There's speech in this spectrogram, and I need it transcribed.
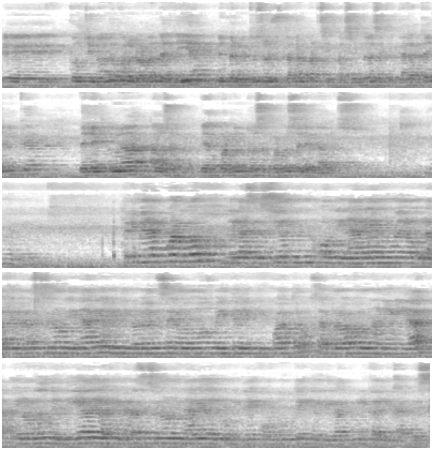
eh, continuando con el orden del día, me permito solicitar la participación de la secretaria técnica de lectura a los, de acuerdo a los acuerdos celebrados. Muy bien. Primer acuerdo de la sesión ordinaria número, la primera sesión ordinaria 2902-2024, se aprueba por unanimidad el orden del día de la primera sesión ordinaria del Comité de Conducta e Integridad Pública del ICATC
